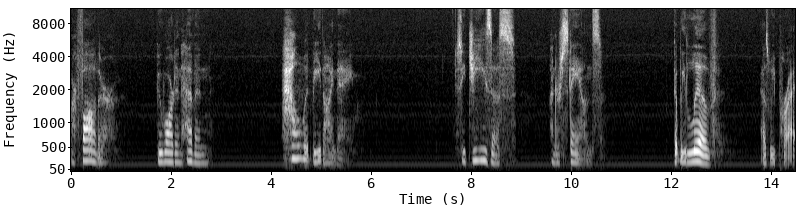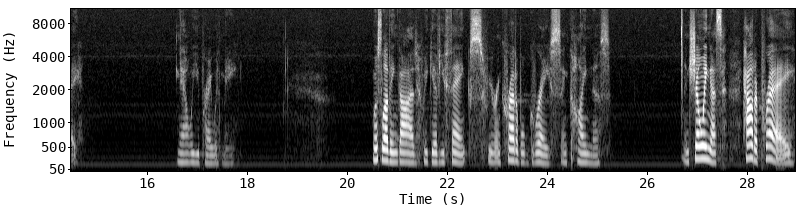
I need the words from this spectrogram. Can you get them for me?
Our Father, who art in heaven, hallowed be thy name. See, Jesus understands that we live as we pray. Now, will you pray with me? Most loving God, we give you thanks for your incredible grace and kindness and showing us how to pray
